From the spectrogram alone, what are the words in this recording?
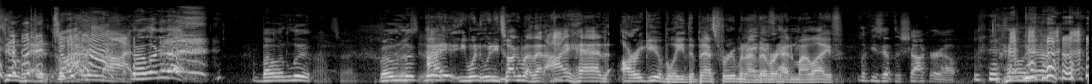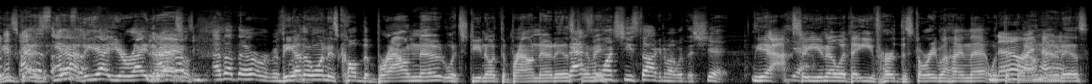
stupid. I did not. No, look at that. Bo and Luke. Oh, sorry. Bo and Luke. Roasted. I when, when you talk about that, I had arguably the best Reuben I've ever he's had in my life. Look, he's got the shocker out. Hell yeah, these guys. just- yeah, just- yeah, you're right. they're I thought the artwork was The funny. other one is called the Brown Note. Which do you know what the Brown Note is? That's Timmy? the one she's talking about with the shit. Yeah, So you know what that you've heard the story behind that? What No, the I Brown Note haven't. is?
